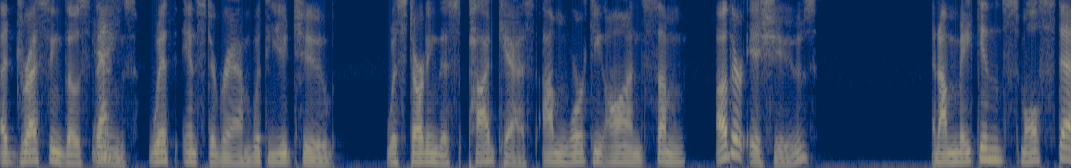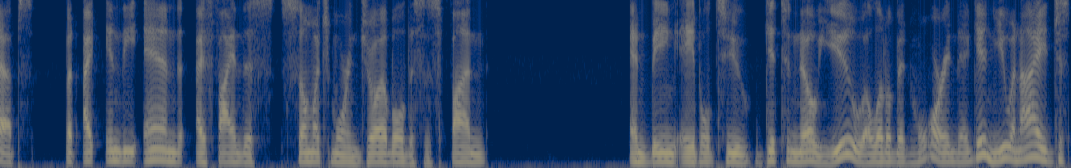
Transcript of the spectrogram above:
addressing those Yes. things with Instagram, with YouTube, with starting this podcast. I'm working on some other issues and I'm making small steps, but I in the end I find this so much more enjoyable. This is fun. And being able to get to know you a little bit more. And again, you and I just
